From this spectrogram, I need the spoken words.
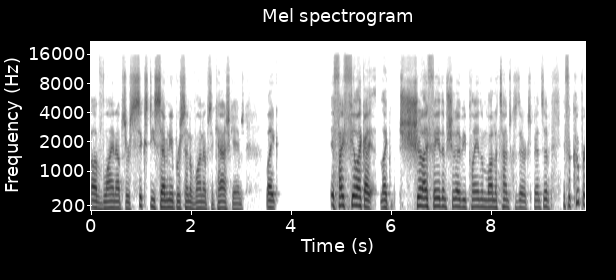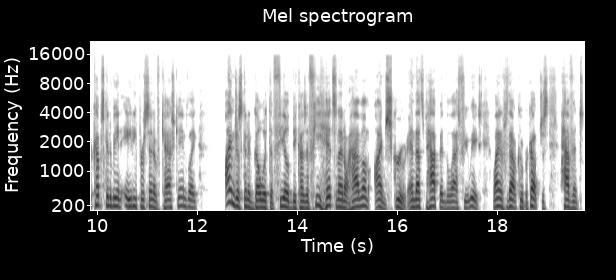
of lineups or 60 70% of lineups in cash games like if I feel like I like, should I fade them? Should I be playing them a lot of times because they're expensive? If a Cooper Kupp's going to be an 80% of cash games, like I'm just going to go with the field because if he hits and I don't have him, I'm screwed. And that's happened the last few weeks. Lineups without Cooper Kupp just haven't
